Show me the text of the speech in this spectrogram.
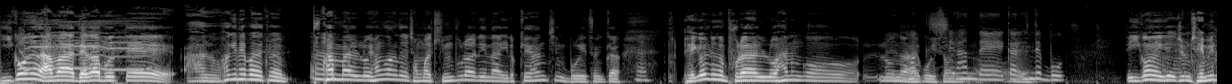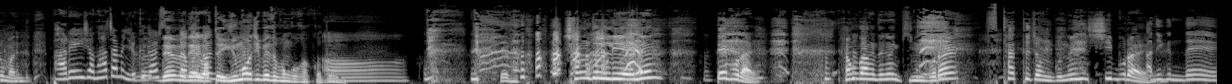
이거는 아마 내가 볼 때 아, 확인해봐야지만 북한 말로 형광등 정말 긴 불알이나 이렇게 한지는 모르겠어요. 그러니까 네. 백열등을 불알로 하는 걸로는 알고 있었는데. 확실한데, 그러니까 네. 근데 뭐 이거는 이게 좀 재미로 만든. variation 하자면 이렇게도 할수 왜냐면 있다. 내가 뭐 어떤 이런- 유머 집에서 본 것 같거든. 어. 샹들리에는 떼불알, 형광등은 긴 불알, 스타트 전구는 씨불알. 아니 근데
